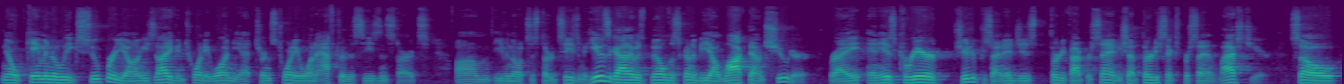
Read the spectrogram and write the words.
you know, came into the league super young. He's not even 21 yet, turns 21 after the season starts, um, even though it's his third season. But he was a guy that was billed as going to be a lockdown shooter, right? And his career shooting percentage is 35%. He shot 36% last year. So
